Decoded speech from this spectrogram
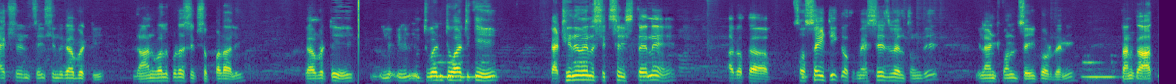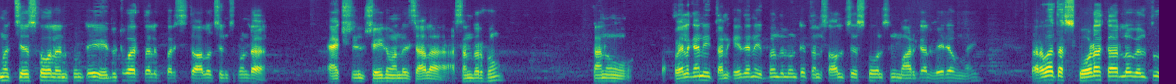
యాక్సిడెంట్ చేసింది కాబట్టి దానివల్ల కూడా శిక్ష పడాలి. కాబట్టి ఇటువంటి వాటికి కఠినమైన శిక్ష ఇస్తేనే అదొక సొసైటీకి ఒక మెసేజ్ వెళ్తుంది. ఇలాంటి పనులు చేయకూడదని. తనకు ఆత్మహత్య చేసుకోవాలనుకుంటే ఎదుటి వారి తాలూకు పరిస్థితి ఆలోచించకుండా యాక్సిడెంట్ చేయడం అన్నది చాలా అసందర్భం. తను ఒకవేళ కానీ తనకు ఏదైనా ఇబ్బందులు ఉంటే తను సాల్వ్ చేసుకోవాల్సిన మార్గాలు వేరే ఉన్నాయి. తర్వాత స్కోడా కార్లో వెళ్తూ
